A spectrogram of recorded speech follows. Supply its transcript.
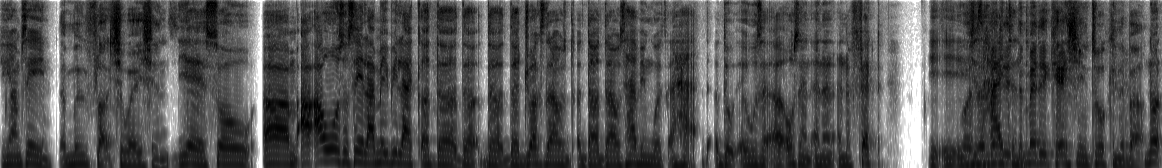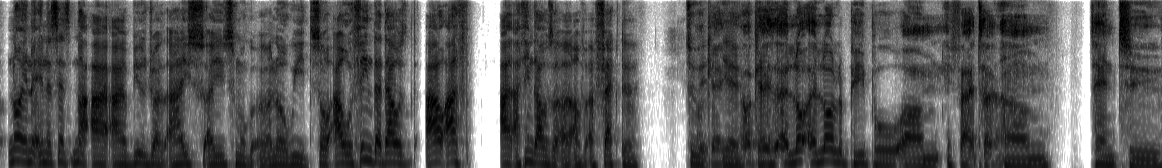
You know what I'm saying? The mood fluctuations. Yeah. So um, I, I also say like maybe like uh, the the the the drugs that I was that, that I was having was had, it was uh, also an, an, an effect. It, it, it just the, heightened. the medication you're talking about? no, no, in, a- in a sense, no. I, I abuse drugs. I used I used to smoke a lot of weed. So I would think that that was I I, I think that was a, a factor to Okay. it. Yeah. Okay. A lot. A lot of people, um, in fact, um, tend to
